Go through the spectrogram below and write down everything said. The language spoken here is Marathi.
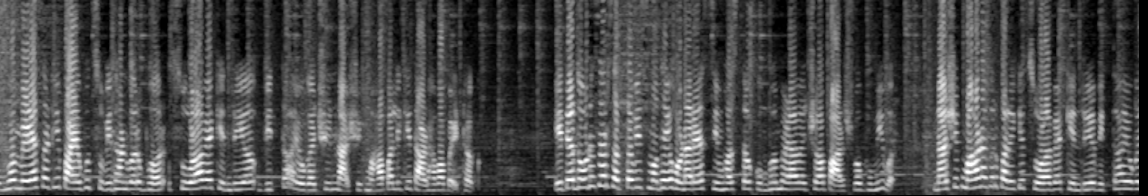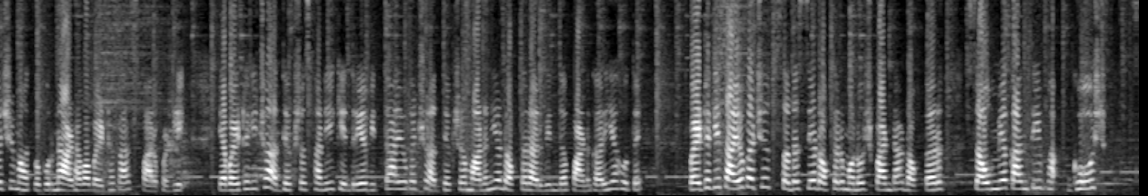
कुंभमेळ्यासाठी पायाभूत सुविधांवर भर सोळाव्या केंद्रीय वित्त आयोगाची नाशिक महापालिकेत आढावा बैठक. येत्या दोन हजार सत्तावीसमध्ये होणाऱ्या सिंहस्थ कुंभमेळाव्याच्या पार्श्वभूमीवर नाशिक महानगरपालिकेत सोळाव्या केंद्रीय वित्त आयोगाची महत्त्वपूर्ण आढावा बैठक आज पार पडली. या बैठकीच्या अध्यक्षस्थानी केंद्रीय वित्त आयोगाचे अध्यक्ष माननीय डॉक्टर अरविंद पाणगारिया होते. बैठकीस आयोगाचे सदस्य डॉक्टर मनोज पांडा डॉक्टर सौम्यकांती भा- घोष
